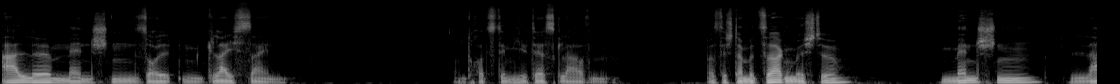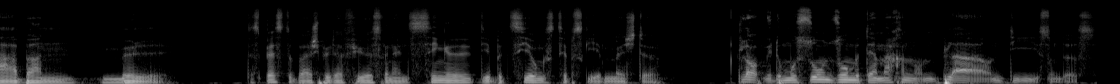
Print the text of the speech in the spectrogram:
alle Menschen sollten gleich sein. Und trotzdem hielt er Sklaven. Was ich damit sagen möchte, Menschen labern Müll. Das beste Beispiel dafür ist, wenn ein Single dir Beziehungstipps geben möchte. Glaub mir, du musst so und so mit der machen und bla und dies und das.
